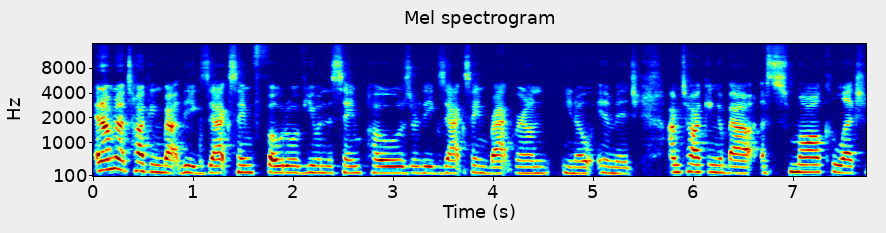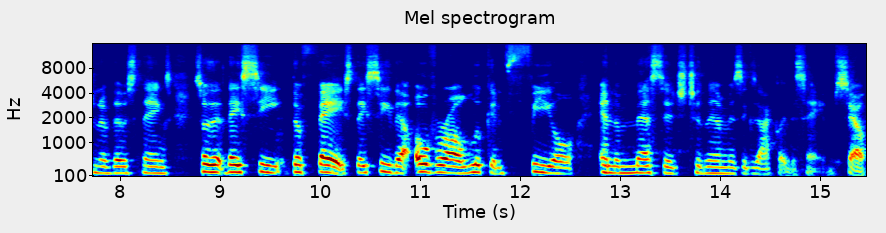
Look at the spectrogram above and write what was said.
And I'm not talking about the exact same photo of you in the same pose or the exact same background, you know, image. I'm talking about a small collection of those things so that they see the face, they see the overall look and feel, and the message to them is exactly the same. So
